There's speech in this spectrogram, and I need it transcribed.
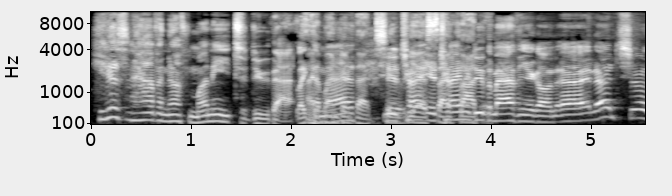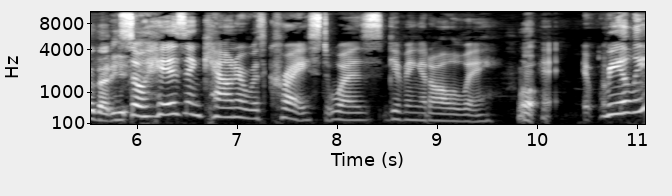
he doesn't have enough money to do that. Like I the math, that too. you're trying, Yes, you're trying to thought do the math, and you're going, uh, "I'm not sure that he." So his encounter with Christ was giving it all away. well, Really?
